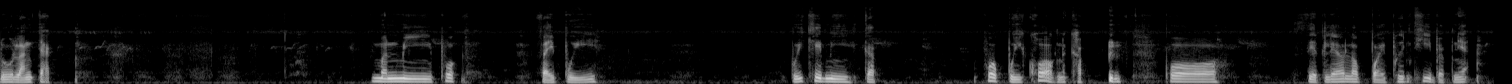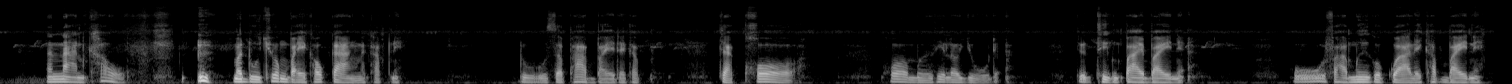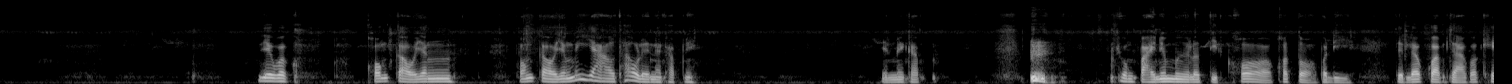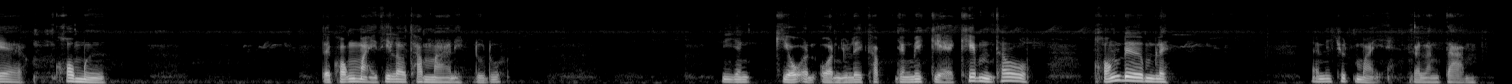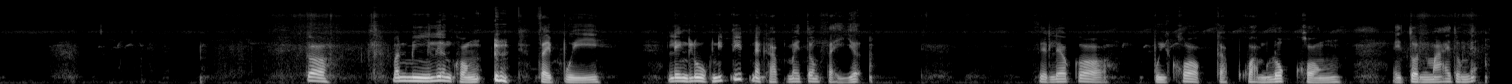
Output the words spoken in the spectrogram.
ดูหลังจาก มันมีพวกใส่ปุ๋ย ปุ๋ยเคมีกับพวกปุ๋ยคอกนะครับ พอเสร็จแล้วเราปล่อยพื้นที่แบบเนี้ยนานๆเข้า มาดูช่วงใบเขากลางนะครับนี่ ดูสภาพใบนะครับ จากข้อข้อมือที่เราอยู่เนี่ยจนถึงปลายใบเนี่ยโอ้ฝ่ามือกว่าๆเลยครับใบเนี่ย เรียกว่าของเก่ายังของเก่ายังไม่ยาวเท่าเลยนะครับนี่ เห็นไหมครับ ช่วงปลายนิ้วมือเราติดข้อข้อต่อพอดี เสร็จแล้วความยาวก็แค่ข้อมือ แต่ของใหม่ที่เราทำมานี่ ดูดูนี่ยังเขียวอ่อนๆอยู่เลยครับ ยังไม่แก่เข้มเท่าของเดิมเลย อันนี้ชุดใหม่กำลังตาม ก็มันมีเรื่องของใส่ปุ๋ยเร่งลูกนิดๆนะครับ ไม่ต้องใส่เยอะ เสร็จแล้วก็ปุ๋ยคอกกับความรกของไอ้ต้นไม้ตรงเนี้ย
